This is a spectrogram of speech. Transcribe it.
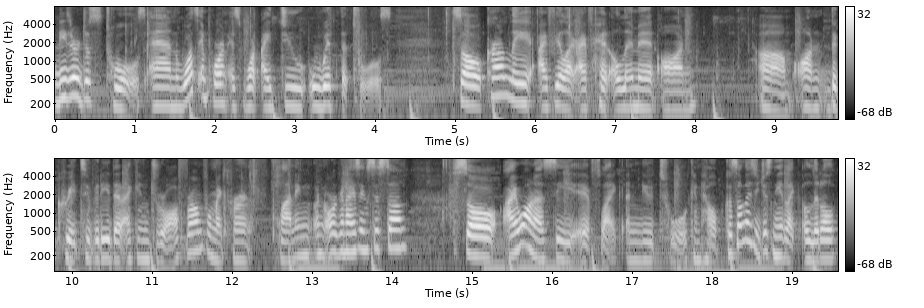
these are just tools and what's important is what I do with the tools. So currently, I feel like I've hit a limit on um, on the creativity that I can draw from for my current planning and organizing system. So I want to see if like a new tool can help because sometimes you just need like a little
